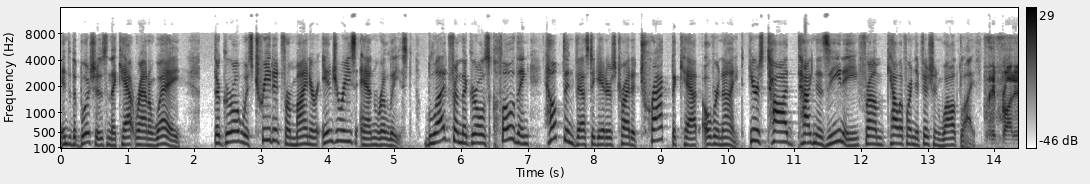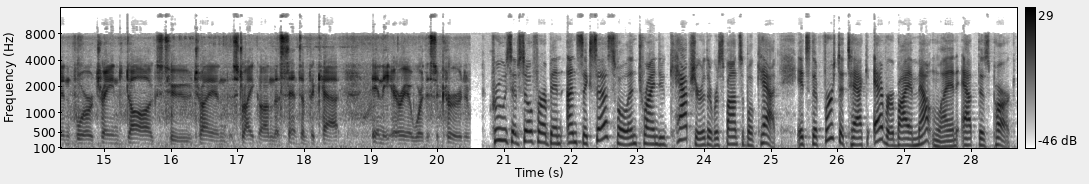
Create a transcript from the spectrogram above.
into the bushes and the cat ran away. The girl was treated for minor injuries and released. Blood from the girl's clothing helped investigators try to track the cat overnight. Here's Todd Tognazzini from California Fish and Wildlife. They brought in four trained dogs to try and strike on the scent of the cat in the area where this occurred. Crews have so far been unsuccessful in trying to capture the responsible cat. It's the first attack ever by a mountain lion at this park.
